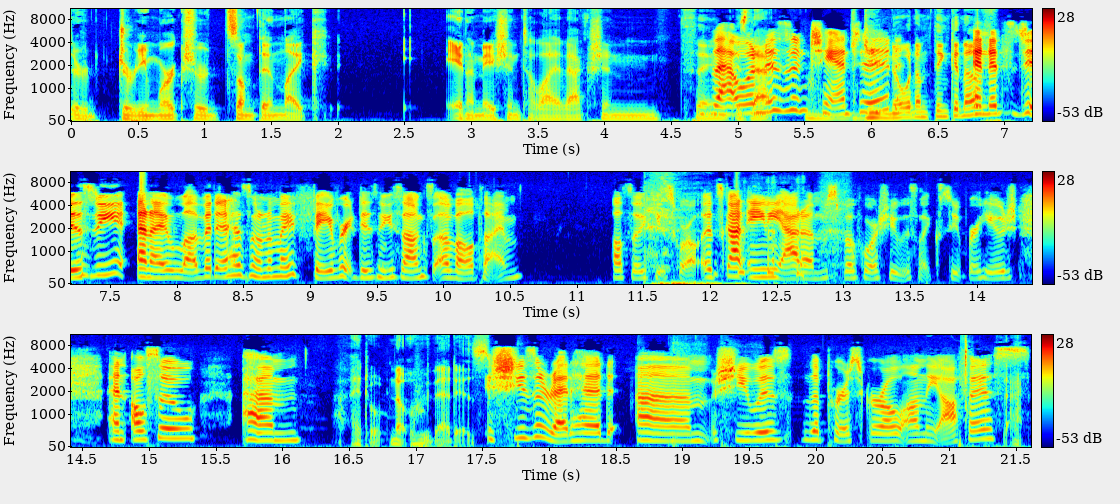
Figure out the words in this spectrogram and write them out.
or DreamWorks or something like animation to live action thing. That Is one that, is Enchanted. Do you know what I'm thinking of? And it's Disney, and I love it. It has one of my favorite Disney songs of all time. Also, a cute squirrel. It's got Amy Adams before she was like super huge, and also, um, I don't know who that is. she's a redhead. Um, she was the purse girl on The Office.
